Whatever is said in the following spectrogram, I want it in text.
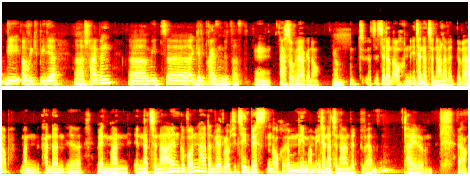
die auf Wikipedia schreiben äh, mit äh, Geldpreisen bezahlst. Hm. Ach so, ja, genau. Ja. Und es ist ja dann auch ein internationaler Wettbewerb. Man kann dann, äh, wenn man im Nationalen gewonnen hat, dann werden, glaube ich, die zehn Besten auch ähm, nehmen am internationalen Wettbewerb mhm. teil. Und, ja.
